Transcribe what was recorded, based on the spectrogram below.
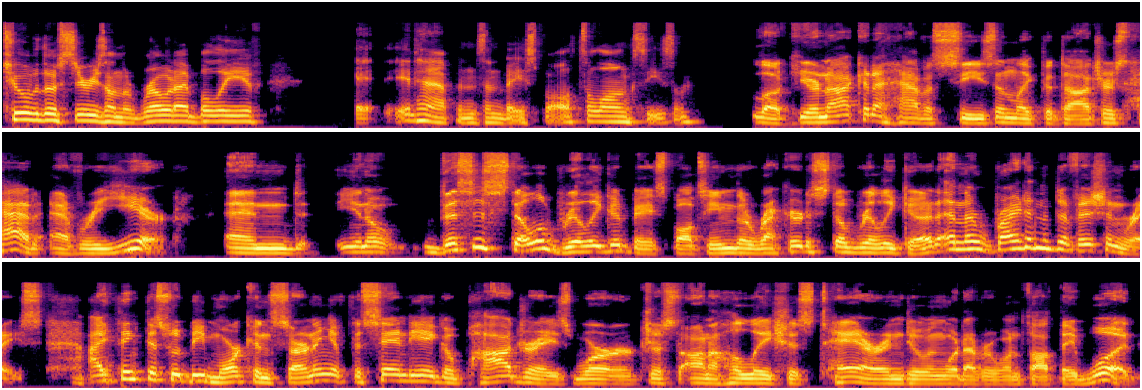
two of those series on the road, I believe. It, it happens in baseball. It's a long season. Look, you're not going to have a season like the Dodgers had every year. And, you know, this is still a really good baseball team. Their record is still really good, and they're right in the division race. I think this would be more concerning if the San Diego Padres were just on a hellacious tear and doing what everyone thought they would.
